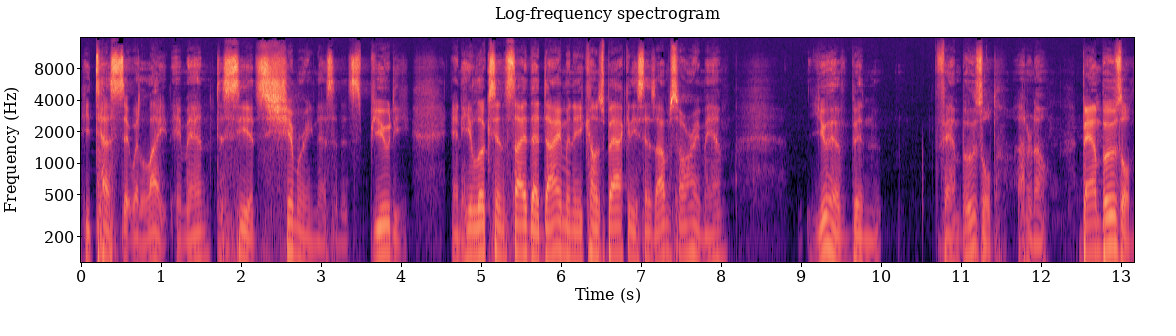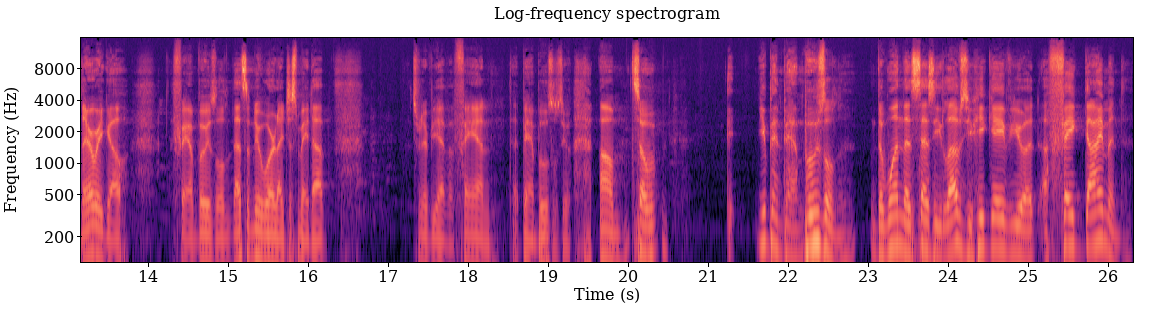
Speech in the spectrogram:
He tests it with light, amen, to see its shimmeriness and its beauty and he looks inside that diamond and he comes back and he says, I'm sorry, ma'am. You have been bamboozled. I don't know. Bamboozled. There we go. Bamboozled. That's a new word I just made up. It's whenever you have a fan that bamboozles you. Um, so you've been bamboozled. The one that says he loves you, he gave you a, a fake diamond.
